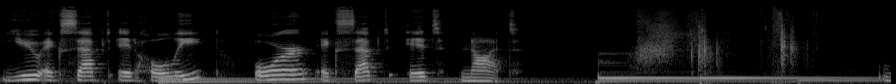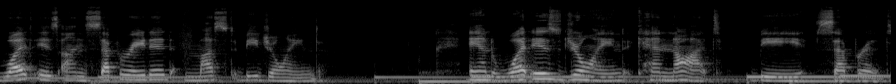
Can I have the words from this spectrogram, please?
You accept it wholly or accept it not. What is unseparated must be joined, and what is joined cannot be separate.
